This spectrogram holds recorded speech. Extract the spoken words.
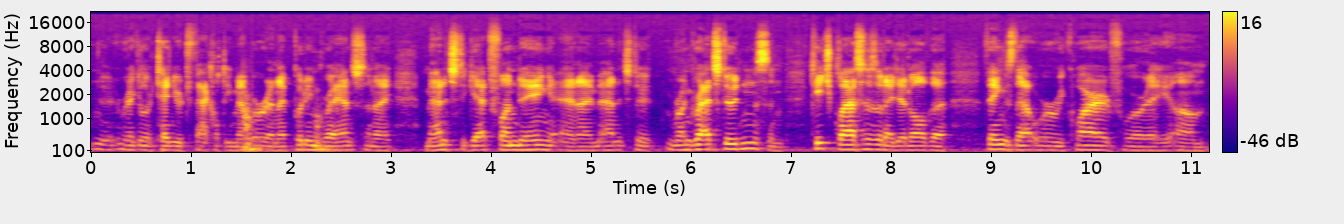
regular tenured faculty member, and I put in grants, and I managed to get funding, and I managed to run grad students and teach classes, and I did all the things that were required for a, um,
